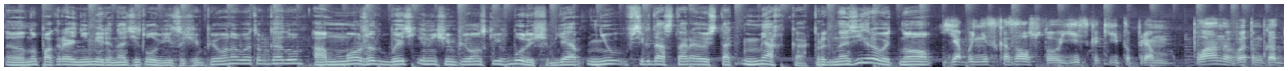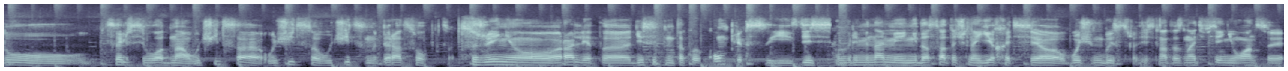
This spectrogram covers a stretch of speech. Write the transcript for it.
э, ну, по крайней мере, на титул вице-чемпиона в этом году, а может быть и на чемпионский в будущем. Я не всегда стараюсь так мягко прогнозировать, но Я бы не сказал, что есть какие-то прям планы. В этом году цель всего одна. Учиться, учиться, учиться, набираться опыта. К сожалению, ралли это действительно такой комплекс, и здесь временами недостаточно ехать э, очень быстро. Здесь надо знать все нюансы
